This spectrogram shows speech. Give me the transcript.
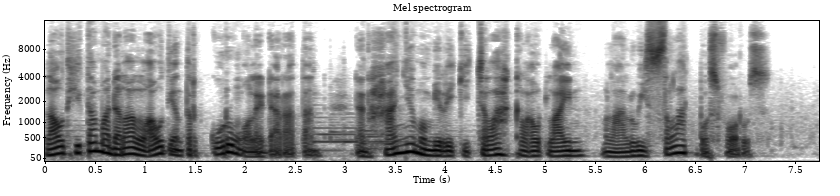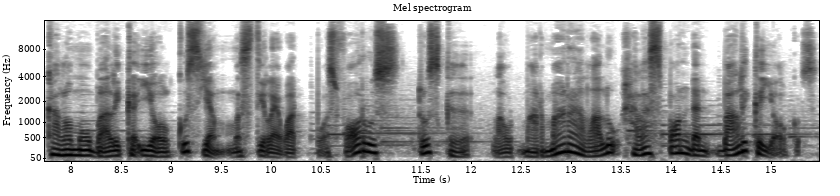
Laut Hitam adalah laut yang terkurung oleh daratan dan hanya memiliki celah ke laut lain melalui Selat Bosforus. Kalau mau balik ke Iolcus ya mesti lewat Bosforus, terus ke Laut Marmara, lalu Hellespont dan balik ke Iolcus.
